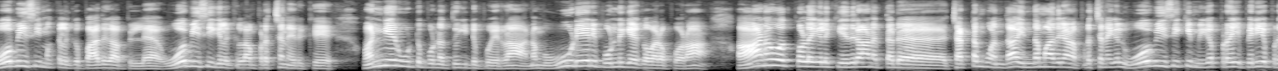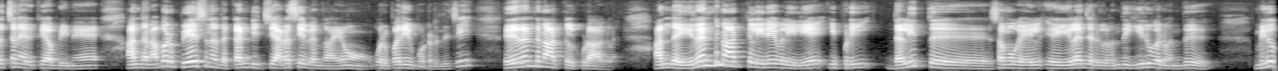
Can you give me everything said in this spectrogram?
ஓபிசி மக்களுக்கு பாதுகாப்பு இல்லை. ஓபிசிகளுக்கெல்லாம் பிரச்சனை இருக்குது வன்னியர் வீட்டு பொண்ணை தூக்கிட்டு போயிடுறான். நம்ம ஊடேறி பொண்ணு கேட்க வர போகிறான் ஆணவ கொலைகளுக்கு எதிரான தட சட்டம் வந்தால் இந்த மாதிரியான பிரச்சனைகள் ஓபிசிக்கு மிகப்பெரிய பெரிய பிரச்சனை இருக்குது அப்படின்னு அந்த நபர் பேசினதை கண்டித்து அரசியல் வெங்காயம் ஒரு பதிவு போட்டிருந்துச்சு. இரண்டு நாட்கள் கூட ஆகலை. அந்த இரண்டு நாட்கள் இடைவெளியிலேயே இப்படி தலித் சமூக இளைஞர்கள் வந்து இருவர் வந்து மிக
